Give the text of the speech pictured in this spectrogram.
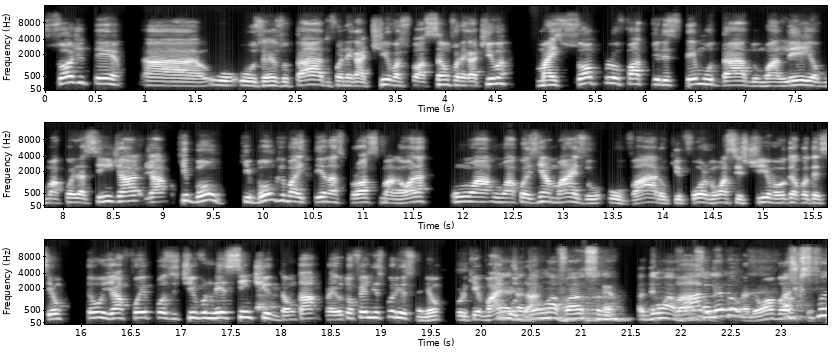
só de ter ah, os resultados foi negativo, a situação foi negativa, mas só pelo fato de eles ter mudado uma lei, alguma coisa assim, já, já que bom, que bom que vai ter nas próximas horas uma, uma coisinha a mais, o, o VAR, o que for, vamos assistir, vamos ver o que aconteceu. Então já foi positivo nesse sentido. Então tá, eu estou feliz por isso, entendeu? Porque vai é, mudar. Já deu um avanço, né? Já deu um avanço. Claro, eu lembro. deu um avanço. Acho que foi,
